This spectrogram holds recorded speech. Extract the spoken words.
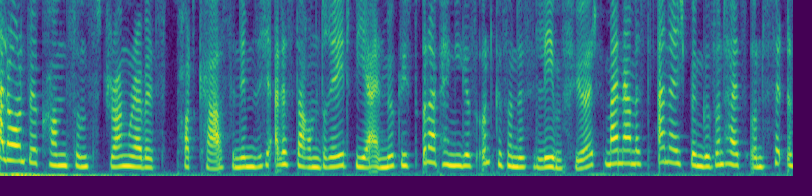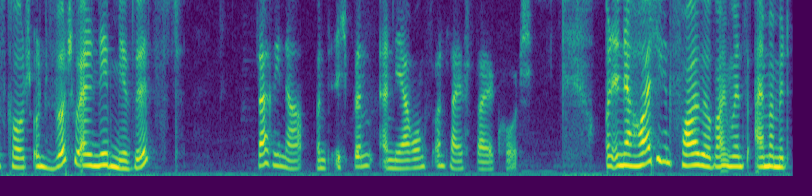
Hallo und willkommen zum Strong Rebels Podcast, in dem sich alles darum dreht, wie ihr ein möglichst unabhängiges und gesundes Leben führt. Mein Name ist Anna, ich bin Gesundheits- und Fitnesscoach und virtuell neben mir sitzt Sarina und ich bin Ernährungs- und Lifestyle-Coach. Und in der heutigen Folge wollen wir uns einmal mit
